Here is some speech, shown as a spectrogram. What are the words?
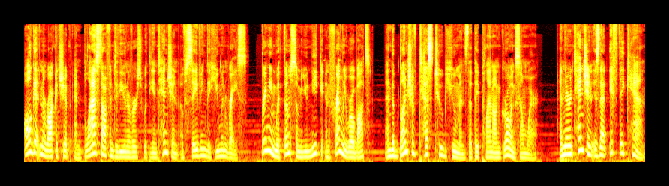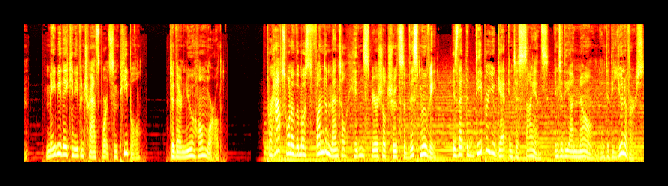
all get in a rocket ship and blast off into the universe with the intention of saving the human race, bringing with them some unique and friendly robots and a bunch of test tube humans that they plan on growing somewhere. And their intention is that if they can, maybe they can even transport some people to their new homeworld. Perhaps one of the most fundamental hidden spiritual truths of this movie is that the deeper you get into science, into the unknown, into the universe,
